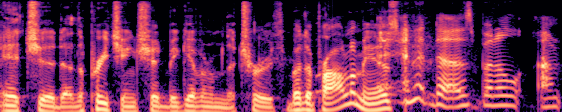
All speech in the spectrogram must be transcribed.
it should uh, the preaching should be giving them the truth. But the problem is, and it does, but um,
